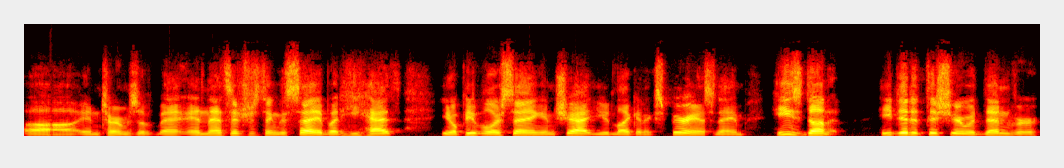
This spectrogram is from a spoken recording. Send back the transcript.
uh, in terms of, and and that's interesting to say. But he has, you know, people are saying in chat you'd like an experienced name. He's done it. He did it this year with Denver.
